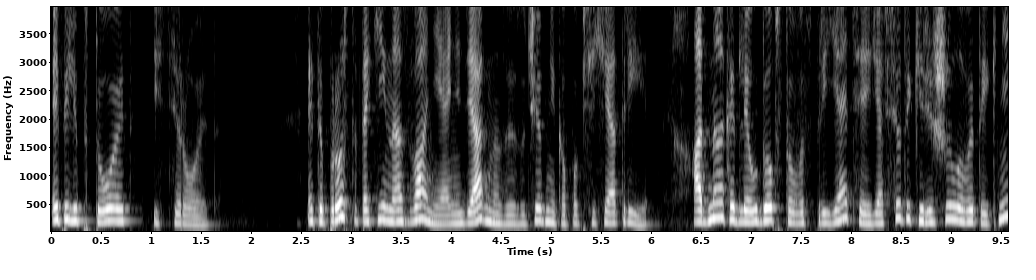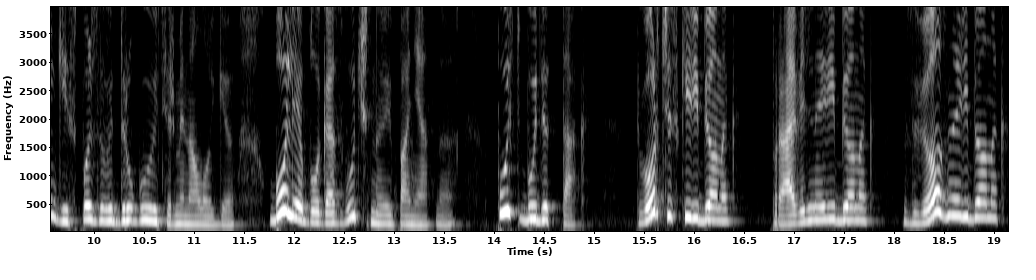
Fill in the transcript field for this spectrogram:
эпилептоид, истероид. Это просто такие названия, а не диагнозы из учебника по психиатрии. Однако для удобства восприятия я все-таки решила в этой книге использовать другую терминологию, более благозвучную и понятную. Пусть будет так. Творческий ребенок, правильный ребенок, звездный ребенок,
